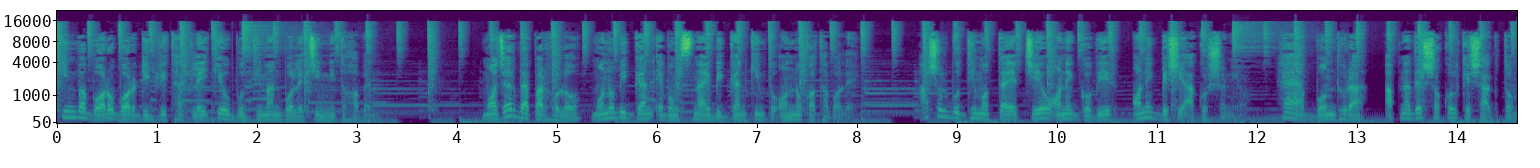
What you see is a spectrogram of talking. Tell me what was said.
কিংবা বড় বড় ডিগ্রি থাকলেই কেউ বুদ্ধিমান বলে চিহ্নিত হবেন? মজার ব্যাপার হল, মনোবিজ্ঞান এবং স্নায়ুবিজ্ঞান কিন্তু অন্য কথা বলে। আসল বুদ্ধিমত্তা এর চেয়েও অনেক গভীর, অনেক বেশি আকর্ষণীয়। হ্যাঁ বন্ধুরা, আপনাদের সকলকে স্বাগতম।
